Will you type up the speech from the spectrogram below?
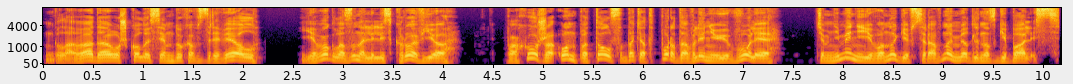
Глава Дау Школы Семь Духов взревел, его глаза налились кровью. Похоже, он пытался дать отпор давлению и воле, тем не менее его ноги все равно медленно сгибались.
